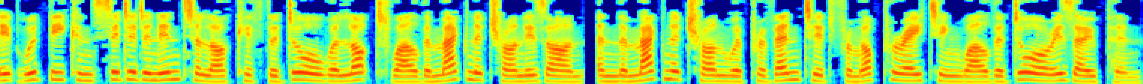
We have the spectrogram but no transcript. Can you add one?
it would be considered an interlock if the door were locked while the magnetron is on, and the magnetron were prevented from operating while the door is open.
